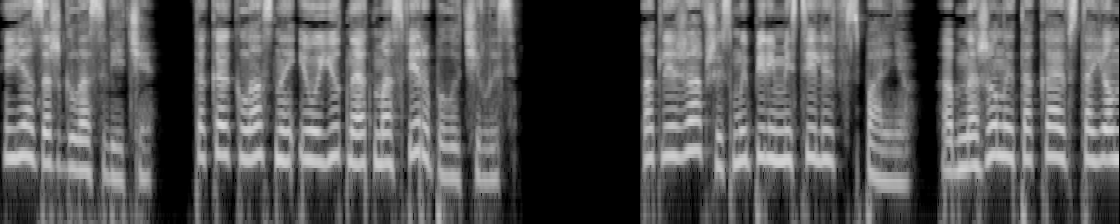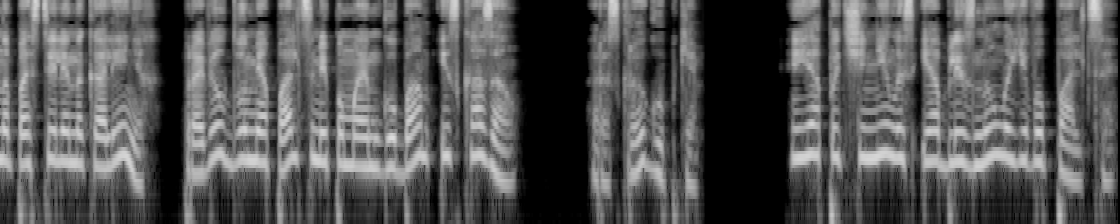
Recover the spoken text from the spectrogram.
Я зажгла свечи. Такая классная и уютная атмосфера получилась. Отлежавшись, мы переместились в спальню. Обнаженный Такаев стоял на постели на коленях, провел двумя пальцами по моим губам и сказал «Раскрой губки». Я подчинилась и облизнула его пальцы.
